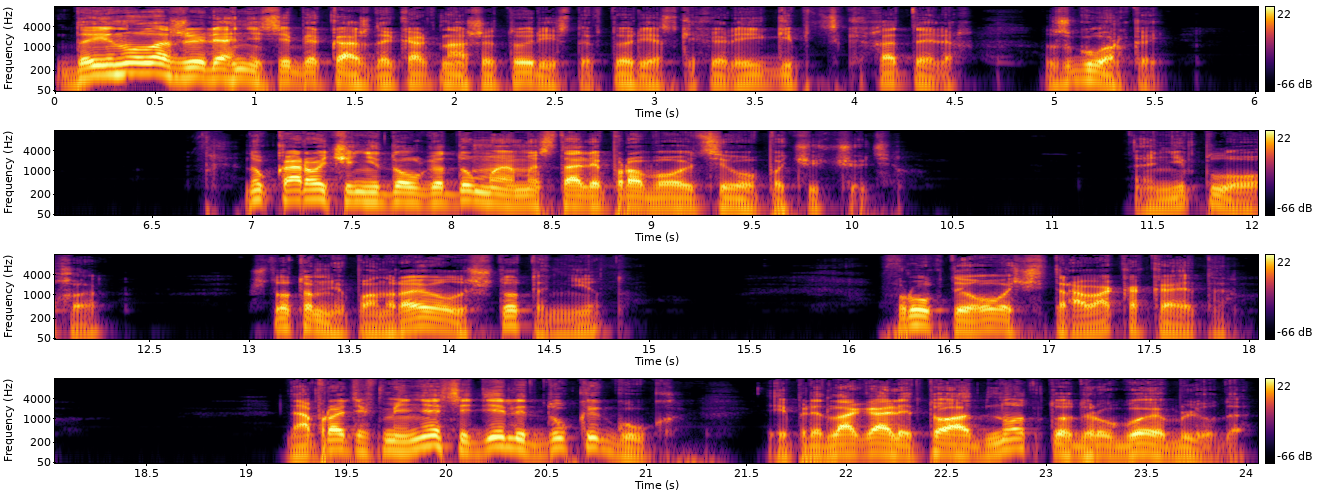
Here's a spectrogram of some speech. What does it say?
Да и наложили они себе каждый, как наши туристы в турецких или египетских отелях, с горкой. Ну, короче, недолго думая, мы стали пробовать всего по чуть-чуть. А неплохо. Что-то мне понравилось, что-то нет. Фрукты, овощи, трава какая-то. Напротив меня сидели Дук и Гук и предлагали то одно, то другое блюдо.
